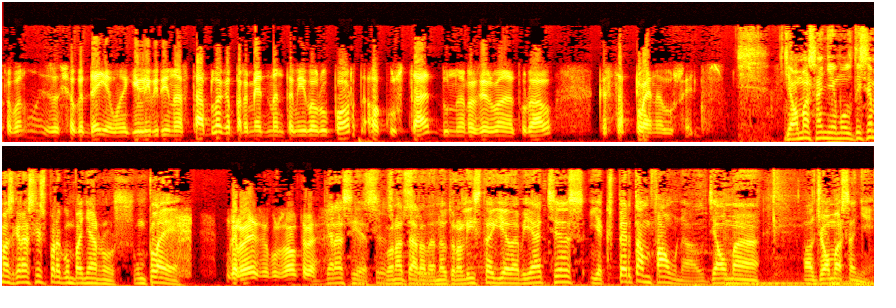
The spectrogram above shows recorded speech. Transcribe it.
però bueno, és això que et deia, un equilibri inestable que permet mantenir l'aeroport al costat d'una reserva natural que està plena d'ocells. Jaume Sanyer, moltíssimes gràcies per acompanyar-nos. Un plaer. De res, a vosaltres. Gràcies. Bona tarda. Naturalista, guia de viatges i expert en fauna, el Jaume, el Jaume Senyer.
